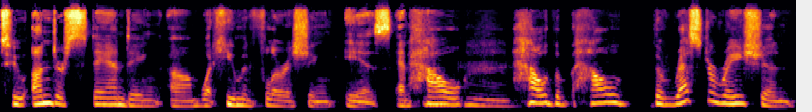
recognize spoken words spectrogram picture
to understanding um, what human flourishing is and how Mm. how the how the restoration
